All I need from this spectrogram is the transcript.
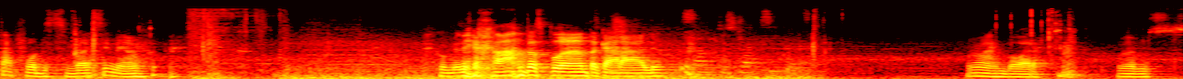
Tá foda-se, vai assim mesmo. Comendo errado as plantas, caralho. Vai embora. Vamos.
